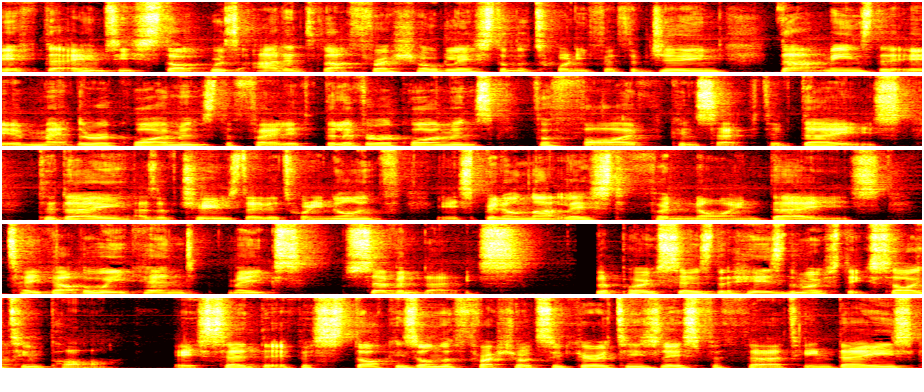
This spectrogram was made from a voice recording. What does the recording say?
If the AMC stock was added to that threshold list on the 25th of June, that means that it had met the requirements, the failure to deliver requirements, for five consecutive days. Today, as of Tuesday the 29th, it's been on that list for nine days. Take out the weekend, makes seven days. The post says that here's the most exciting part. It said that if a stock is on the threshold securities list for 13 days,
